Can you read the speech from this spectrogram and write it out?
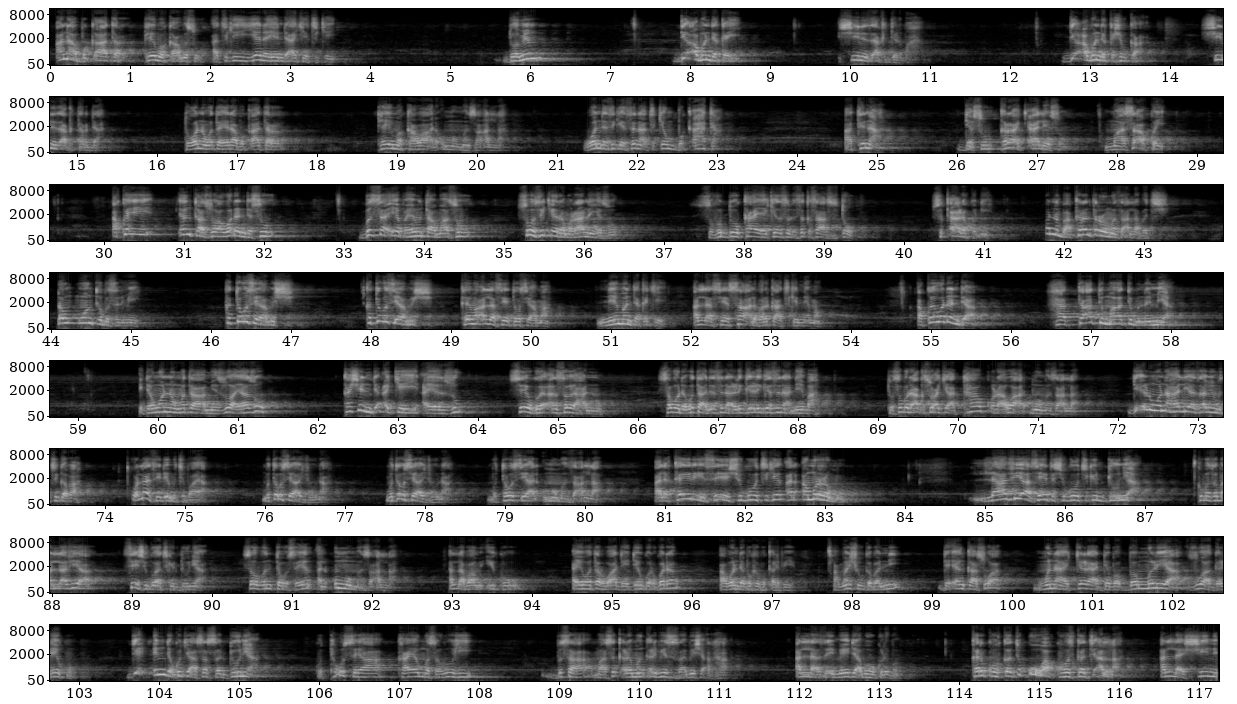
Ana buƙatar taimaka musu a cikin yanayin da ake ciki. Domin duk abin da ka yi shi ne za ka girba. Duk abin da ka shifka shi ne za ka tarda. To wannan wata yana buƙatar taimakawa al'umman manzan Allah. Wanda suke suna cikin buƙata a tuna da su kar a ƙyale su. Masu akwai akwai 'yan kasuwa waɗanda su bisa iya fahimta masu so suke ramaranin ya zo su huddo kayayyakinsu da suka sa su to su ƙara kuɗi. Wannan ba karantar manzo Allah bace dan uwanka musulmi ka tausaya mishi ka tausaya mishi kai ma Allah sai ya tausaya ma. Neman da kake Allah sai ya sa albarka cikin neman. Akwai waɗanda hatta tumatum na miya idan wannan wata mai zuwa ya zo kashin da ake yi a yanzu sai ya an sauya hannu saboda mutane suna rige-rige suna nema. To saboda haka so ake a takurawa al'ummar manzo Allah. Da irin wani hali ya zame mu ci gaba wallahi sai dai mu ci baya. Mu tausaya juna mu tausaya juna mu tausaya al'ummar manzo Allah. Alkhairi sai ya shigo cikin al'amuran mu lafiya sai ta shigo cikin duniya kuma zaman lafiya sai ya shigo cikin duniya. Sababin tausayin al'ummar manzo Allah. Allah ba mu iko aiwatarwa daidai gwargwadon abin da baka bi ƙarfi amma shugabanni da 'yan kasuwa muna kira da babban murya zuwa gare ku. Duk inda kuke a sassan duniya ku tausaya kayan masaruhi bisa masu ƙaramin ƙarfi su same shi arha. Allah zai mai da muku gurbin. Kar ku kowa ku fuskanci Allah. Allah shine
